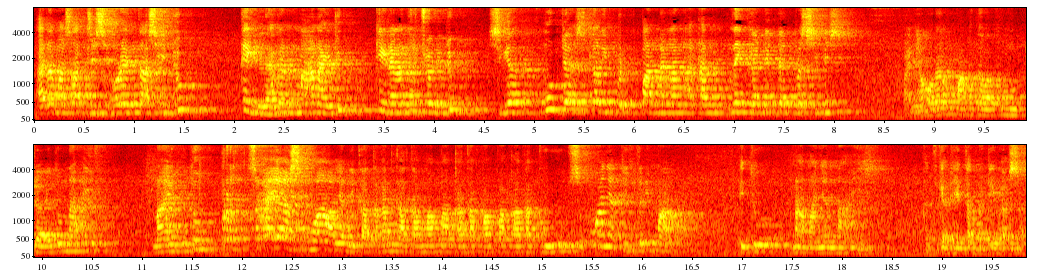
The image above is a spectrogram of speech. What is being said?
Ada masalah disorientasi hidup, kehilangan makna hidup, kehilangan tujuan hidup, sehingga mudah sekali berpandangan akan negatif dan pesimis. Banyak orang waktu muda itu naif. Naif itu percaya semua yang dikatakan kata mama, kata papa, kata guru, semuanya diterima. Itu namanya naif. Ketika dia tambah dewasa,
